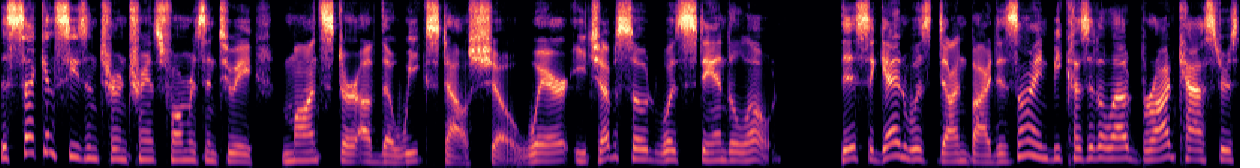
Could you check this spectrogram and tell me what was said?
the second season turned Transformers into a monster of the week style show where each episode was standalone. This again was done by design because it allowed broadcasters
